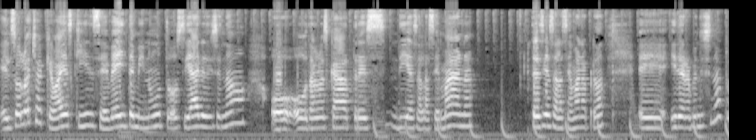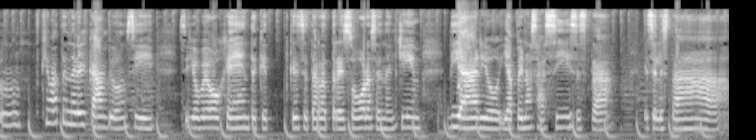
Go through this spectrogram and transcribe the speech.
El solo hecho de que vayas 15, 20 minutos diarios, dice no, o, tal vez cada tres días a la semana, tres días a la semana, perdón, eh, y de repente dice, no, pues, ¿qué va a tener el cambio? Si, si yo veo gente que que se tarda tres horas en el gym diario y apenas así se está se le está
